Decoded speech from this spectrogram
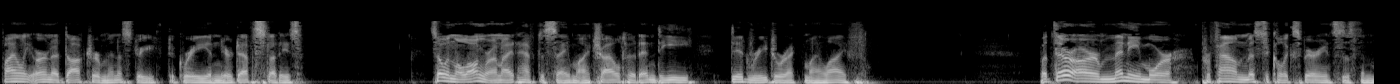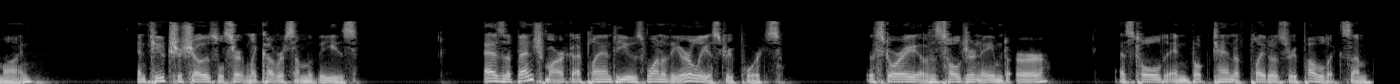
finally earn a doctor of ministry degree in near-death studies. So in the long run, I'd have to say my childhood NDE did redirect my life. But there are many more profound mystical experiences than mine, and future shows will certainly cover some of these. As a benchmark, I plan to use one of the earliest reports, the story of a soldier named Ur, as told in Book 10 of Plato's Republic, some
